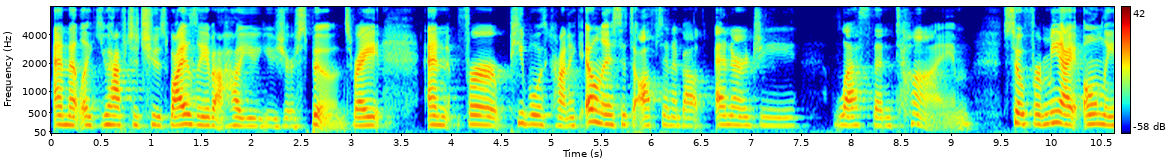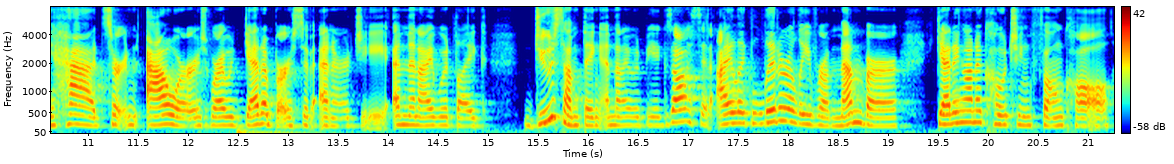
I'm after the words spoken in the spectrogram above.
and that like you have to choose wisely about how you use your spoons, right? And for people with chronic illness, it's often about energy less than time. So for me, I only had certain hours where I would get a burst of energy and then I would like do something and then I would be exhausted. I like literally remember getting on a coaching phone call.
